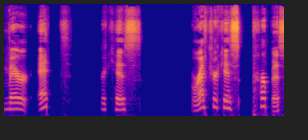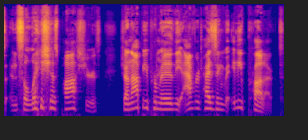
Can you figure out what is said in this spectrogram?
Meretricus, retricus purpose and salacious postures shall not be permitted in the advertising of any product.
